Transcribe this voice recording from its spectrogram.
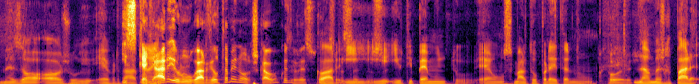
Mas, ó, ó, Júlio, é verdade. E se calhar, é? eu no lugar dele também não arriscava uma coisa dessas. Claro, e, e, e, o tipo é muito. É um smart operator. Não, pois. não mas repara,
